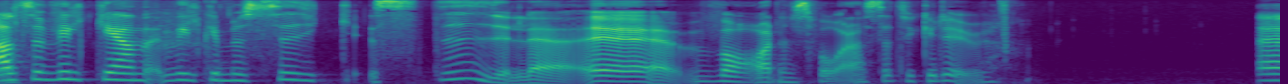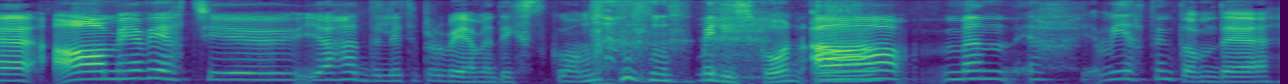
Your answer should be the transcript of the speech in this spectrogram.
Alltså vilken, vilken musikstil eh, var den svåraste tycker du? Eh, ja men jag vet ju, jag hade lite problem med diskon. Med diskon? ja men ja, jag vet inte om det,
